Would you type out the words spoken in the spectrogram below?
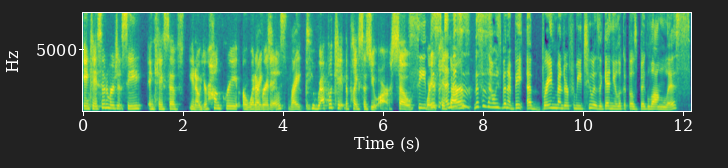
in case of an emergency, in case of, you know, you're hungry or whatever right. it is. Right. but you replicate the places you are. So see where this, your kids and are, this is this has always been a, ba- a brain bender for me too, is again, you look at those big long lists.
